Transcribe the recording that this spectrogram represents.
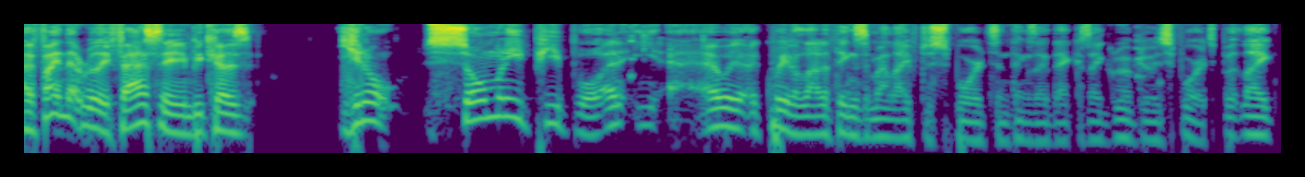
I find that really fascinating because, you know, so many people, and I would equate a lot of things in my life to sports and things like that because I grew up doing sports. But like,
